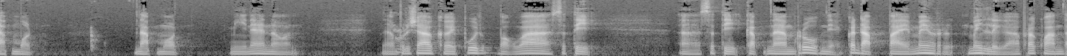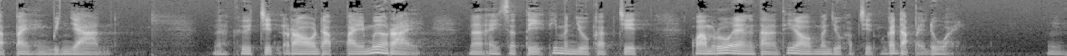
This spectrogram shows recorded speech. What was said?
ดับหมด ดับหมดมีแน่นอนนะพระพุทธเจ้าเคยพูดบอกว่าสติอ่าสติกับนามรูปเนี่ยก็ดับไปไม่เหลือไม่เหลือเพราะความดับไปแห่งวิญญาณ นะคือจิตเราดับไปเมื่อไหร่นะไอสติที่มันอยู่กับจิต ความรู้อะไรต่างๆ ที่เรามันอยู่กับจิตมันก็ดับไปด้วยอืม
